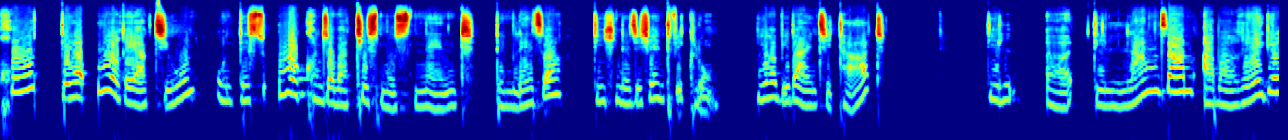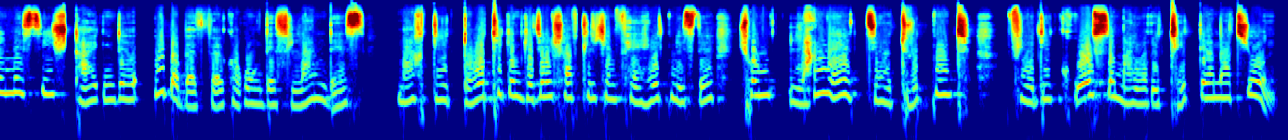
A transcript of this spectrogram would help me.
Hot der Urreaktion und des Urkonservatismus nennt, dem Leser die chinesische Entwicklung. Hier wieder ein Zitat. Die, äh, die langsam, aber regelmäßig steigende Überbevölkerung des Landes macht die dortigen gesellschaftlichen Verhältnisse schon lange sehr drückend für die große Majorität der Nation.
